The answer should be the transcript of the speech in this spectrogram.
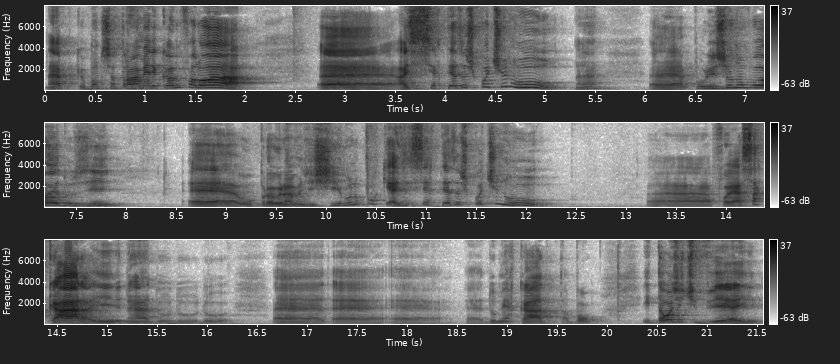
né? Porque o Banco Central americano falou, ah, é, as incertezas continuam, né? É, por isso eu não vou reduzir é, o programa de estímulo, porque as incertezas continuam. É, foi essa cara aí, né, do, do, do, é, é, do mercado, tá bom? Então a gente vê aí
